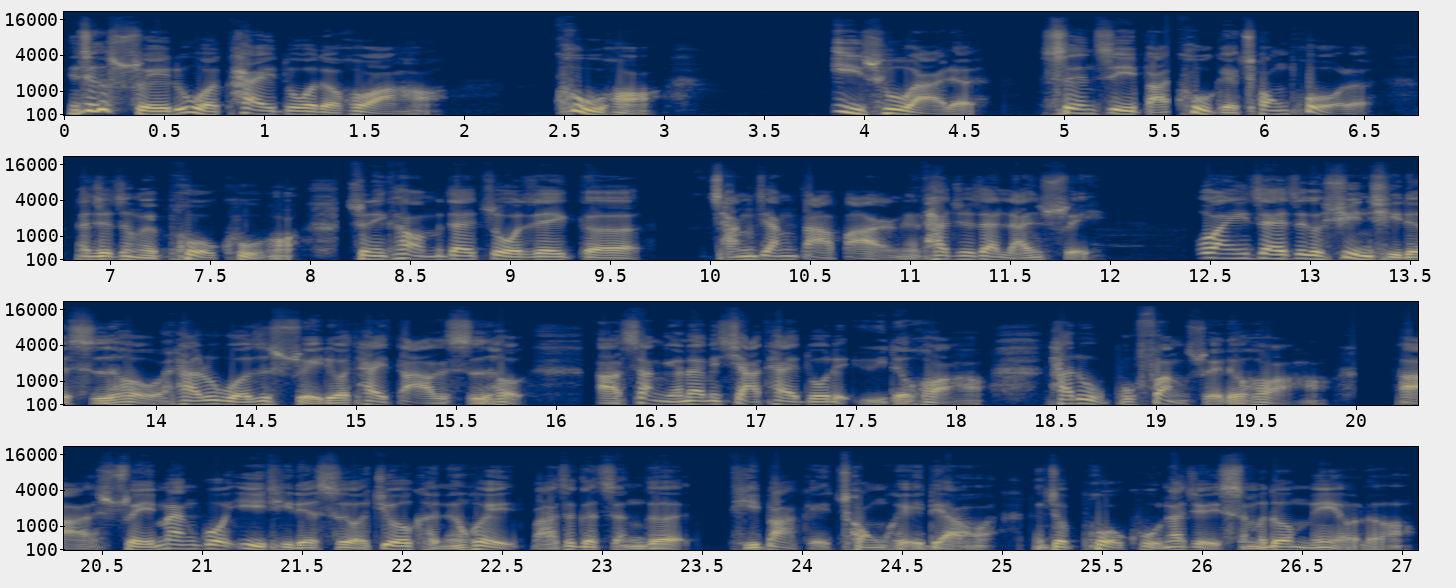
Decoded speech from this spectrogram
你这个水如果太多的话哈，库哈溢出来了，甚至于把库给冲破了，那就称为破库哈。所以你看我们在做这个长江大坝呢，它就在拦水。万一在这个汛期的时候啊，它如果是水流太大的时候啊，上游那边下太多的雨的话哈，它如果不放水的话哈。啊，水漫过液体的时候，就有可能会把这个整个堤坝给冲毁掉啊，那就破库，那就什么都没有了。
